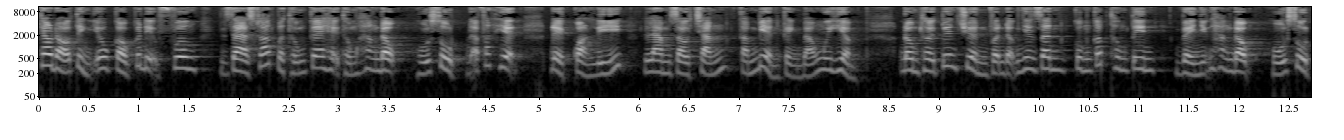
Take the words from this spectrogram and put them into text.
Theo đó, tỉnh yêu cầu các địa phương giả soát và thống kê hệ thống hang động, hố sụt đã phát hiện để quản lý, làm rào chắn, cắm biển cảnh báo nguy hiểm, đồng thời tuyên truyền vận động nhân dân cung cấp thông tin về những hang động, hố sụt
